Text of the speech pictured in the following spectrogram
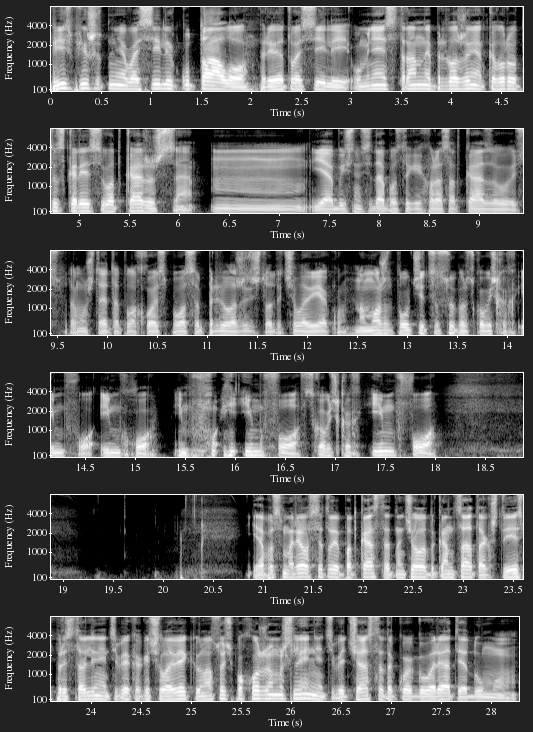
Пиш, пишет мне Василий Кутало. Привет, Василий. У меня есть странное предложение, от которого ты, скорее всего, откажешься. М-м, я обычно всегда после таких фраз отказываюсь, потому что это плохой способ предложить что-то человеку. Но может получиться супер в скобочках инфо. Имхо. Имфо. Имфо. В скобочках инфо. Я посмотрел все твои подкасты от начала до конца, так что есть представление о тебе как о человеке. У нас очень похожее мышление, тебе часто такое говорят, я думаю.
